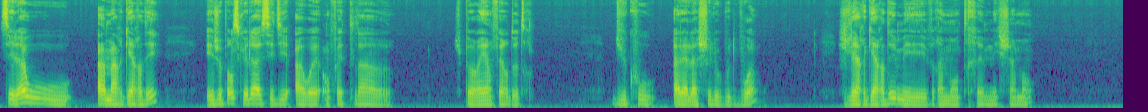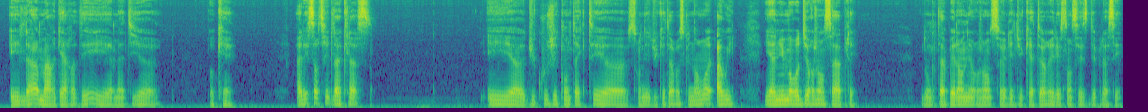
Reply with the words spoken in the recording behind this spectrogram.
c'est là où elle m'a regardé. Et je pense que là, elle s'est dit, ah ouais, en fait, là, euh, je peux rien faire d'autre. Du coup, elle a lâché le bout de bois. Je l'ai regardé, mais vraiment très méchamment. Et là, elle m'a regardé et elle m'a dit, euh, ok. Elle est sortie de la classe. Et euh, du coup, j'ai contacté son éducateur parce que normalement, ah oui, il y a un numéro d'urgence à appeler. Donc, tu appelles en urgence l'éducateur, il est censé se déplacer.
